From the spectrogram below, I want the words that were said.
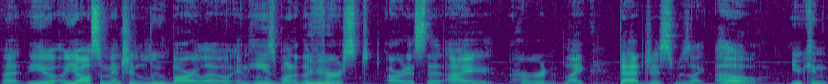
but you you also mentioned lou barlow and he's one of the Mhm. first artists that i heard like that just was like oh you can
